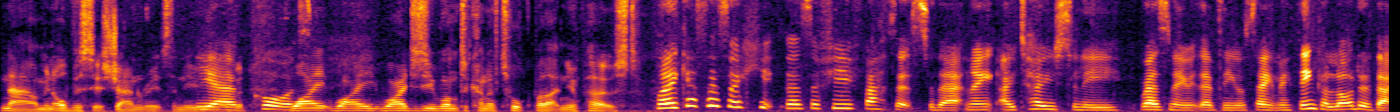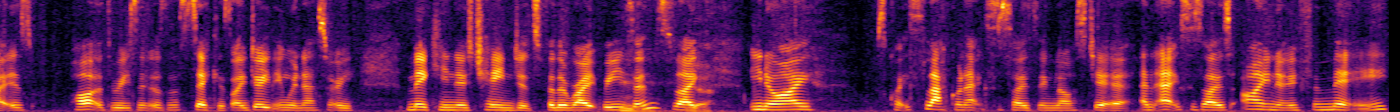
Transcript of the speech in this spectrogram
now? I mean, obviously it's January, it's the new Yeah, year, of but course. why why why did you want to kind of talk about that in your post? Well, I guess there's a there's a few facets to that, and I, I totally resonate with everything you're saying. And I think a lot of that is part of the reason it doesn't stick is I don't think we're necessarily making those changes for the right mm-hmm. reasons. like, yeah. you know, I was quite slack on exercising last year, and exercise I know for me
